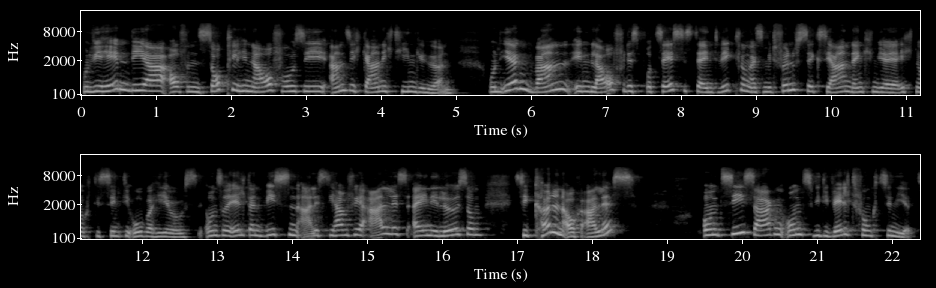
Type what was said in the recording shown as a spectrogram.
Und wir heben die ja auf einen Sockel hinauf, wo sie an sich gar nicht hingehören. Und irgendwann im Laufe des Prozesses der Entwicklung, also mit fünf, sechs Jahren, denken wir ja echt noch, die sind die Oberheroes. Unsere Eltern wissen alles, die haben für alles eine Lösung. Sie können auch alles. Und sie sagen uns, wie die Welt funktioniert.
